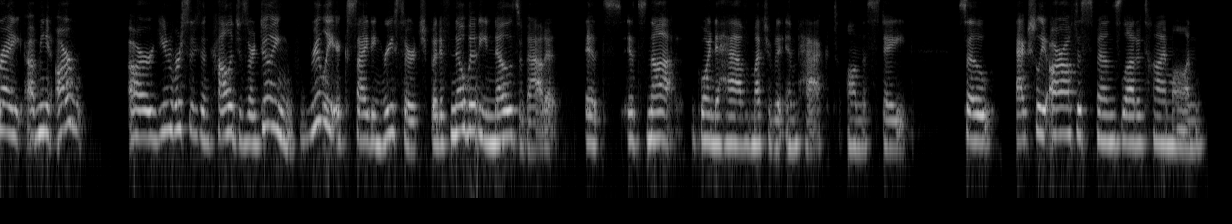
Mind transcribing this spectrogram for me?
Right. I mean our our universities and colleges are doing really exciting research but if nobody knows about it it's it's not going to have much of an impact on the state. So actually, our office spends a lot of time on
